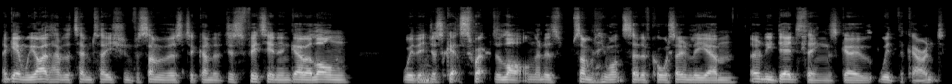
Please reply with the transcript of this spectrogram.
again, we either have the temptation for some of us to kind of just fit in and go along with it and mm. just get swept along. And as somebody once said, of course, only um, only dead things go with the current.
